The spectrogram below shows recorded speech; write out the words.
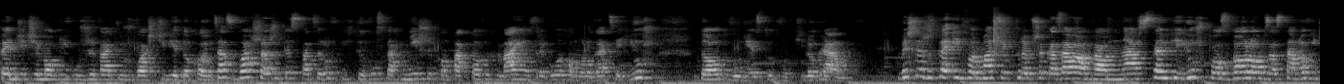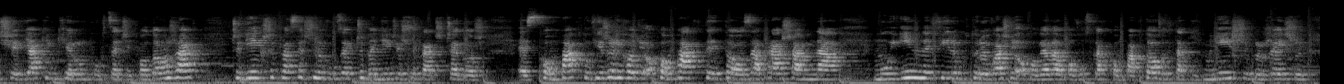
będziecie mogli używać już właściwie do końca. Zwłaszcza, że te spacerówki w tych wózkach mniejszych, kompaktowych mają z reguły homologację już do 22 kg. Myślę, że te informacje, które przekazałam Wam na wstępie, już pozwolą zastanowić się, w jakim kierunku chcecie podążać. Czy większy klasyczny wózek, czy będziecie szukać czegoś e, z kompaktów. Jeżeli chodzi o kompakty, to zapraszam na mój inny film, który właśnie opowiadał o wózkach kompaktowych, takich mniejszych, lżejszych.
